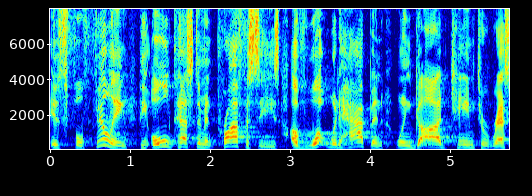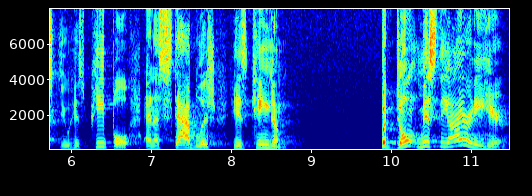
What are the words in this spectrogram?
is fulfilling the Old Testament prophecies of what would happen when God came to rescue his people and establish his kingdom. But don't miss the irony here.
